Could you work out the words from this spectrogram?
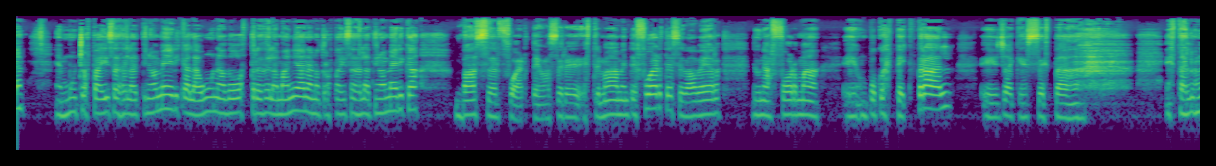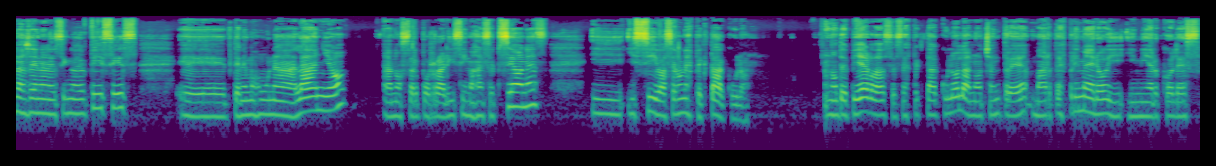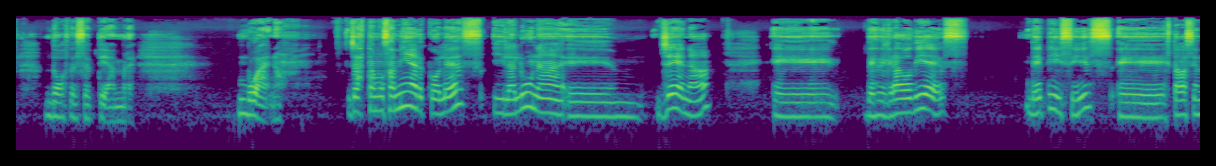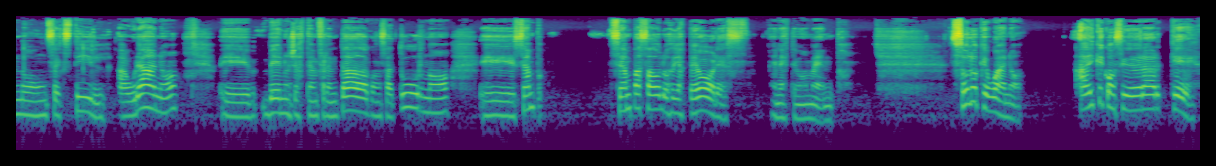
En muchos países de Latinoamérica, la 1, 2, 3 de la mañana, en otros países de Latinoamérica, va a ser fuerte, va a ser eh, extremadamente fuerte, se va a ver de una forma eh, un poco espectral, eh, ya que es esta, esta luna llena en el signo de Pisces. tenemos una al año, a no ser por rarísimas excepciones. Y, sí, va a ser un espectáculo. No te pierdas ese espectáculo la noche entre martes primero y, miércoles 2 de septiembre. Bueno, ya estamos a miércoles y la luna eh, llena eh, desde el grado 10 de Pisces eh, estaba haciendo un sextil a Urano, Venus ya está enfrentada con Saturno, se han se han pasado los días peores en este momento. Solo que bueno, hay que considerar que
